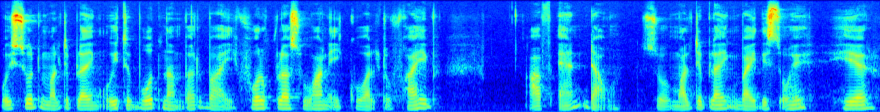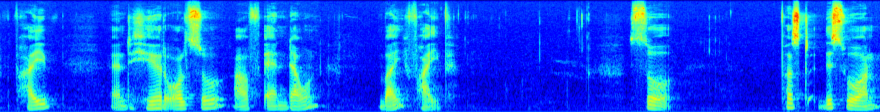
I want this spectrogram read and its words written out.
we should multiplying with both number by 4 plus 1 equal to 5 up and down. So multiplying by this way here 5 and here also up and down by 5 so first this one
